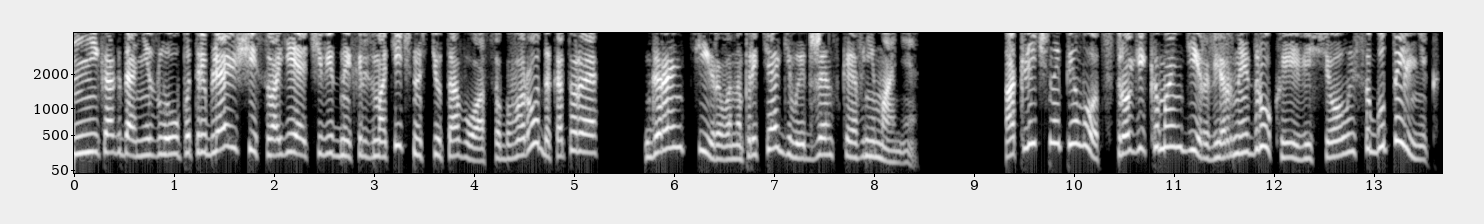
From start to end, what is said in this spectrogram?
никогда не злоупотребляющий своей очевидной харизматичностью того особого рода, которая гарантированно притягивает женское внимание. Отличный пилот, строгий командир, верный друг и веселый собутыльник.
